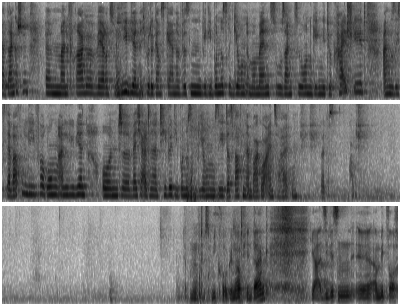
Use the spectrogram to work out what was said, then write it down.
Ja, danke schön. Ähm, meine Frage wäre zu Libyen. Ich würde ganz gerne wissen, wie die Bundesregierung im Moment zu Sanktionen gegen die Türkei steht, angesichts der Waffenlieferungen an Libyen und äh, welche Alternative die Bundesregierung sieht, das Waffenembargo einzuhalten. Wird das kommen? Noch das Mikro, genau, vielen Dank. Ja, Sie wissen, äh, am Mittwoch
